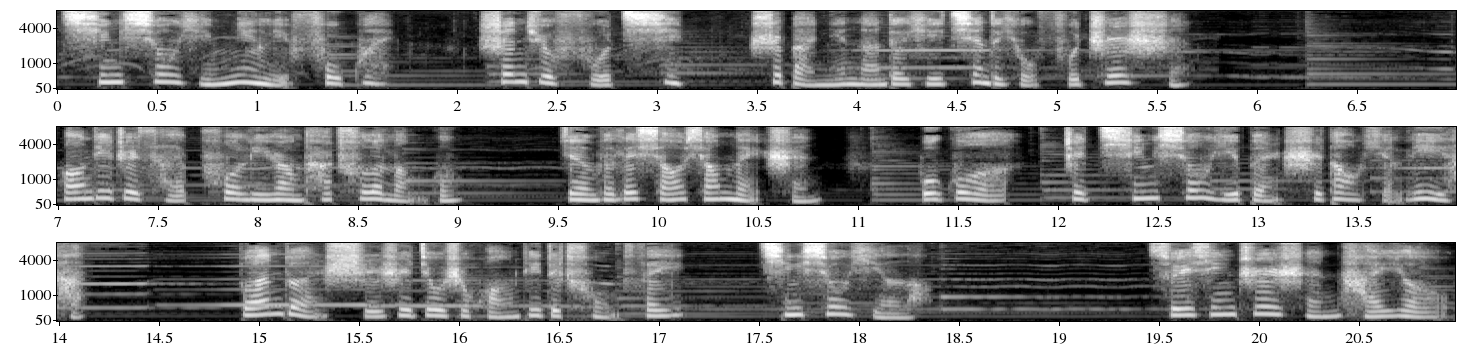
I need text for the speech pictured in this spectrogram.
清修仪命里富贵，身具福气，是百年难得一见的有福之人。皇帝这才破例让他出了冷宫，引为了小小美人。不过这清修仪本事倒也厉害，短短十日就是皇帝的宠妃清修仪了。随行之神还有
